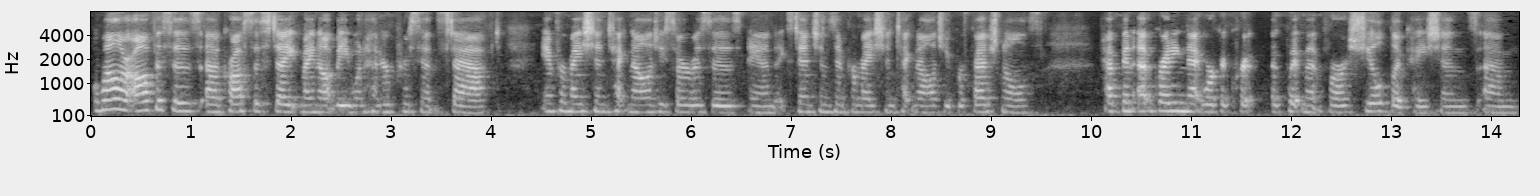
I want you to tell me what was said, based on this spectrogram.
while our offices across the state may not be 100% staffed, information technology services and extensions information technology professionals have been upgrading network equi- equipment for our shield locations um,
